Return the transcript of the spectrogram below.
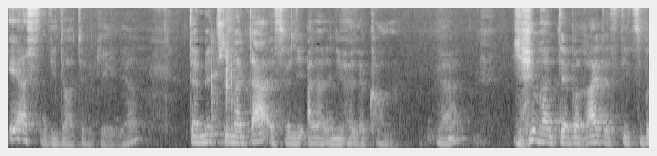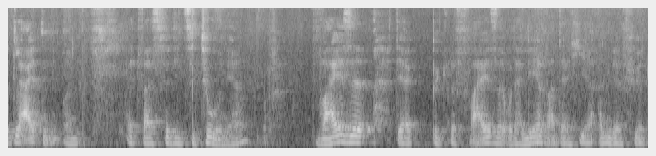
Ersten, die dorthin gehen. Ja? Damit jemand da ist, wenn die anderen in die Hölle kommen. Ja? Jemand, der bereit ist, die zu begleiten und etwas für die zu tun. Ja? Weise, der Begriff Weise oder Lehrer, der hier angeführt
